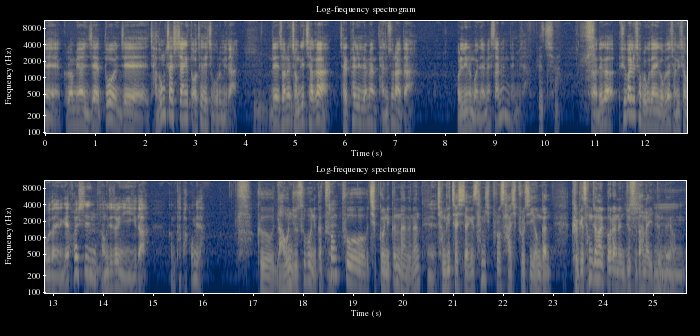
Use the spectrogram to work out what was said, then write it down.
예, 그러면 이제 또 이제 자동차 시장이 또 어떻게 될지 모릅니다. 근데 저는 전기차가 잘 팔리려면 단순하다. 원리는 뭐냐면 싸면 됩니다. 그렇죠. 어, 내가 휘발유차 몰고 다니는 것보다 전기차 몰고 다니는 게 훨씬 음. 경제적인 이익이다. 그럼 다 바꿉니다. 그 나온 뉴스 보니까 트럼프 집권이 끝나면은 네. 전기차 시장이 30% 40%씩 연간 그렇게 성장할 거라는 뉴스도 하나 있던데요. 음,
